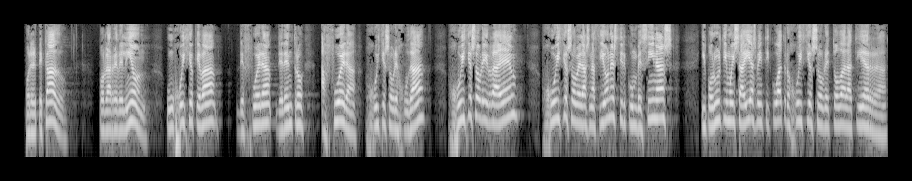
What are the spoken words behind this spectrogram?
por el pecado, por la rebelión, un juicio que va de fuera, de dentro afuera, juicio sobre Judá, juicio sobre Israel, juicio sobre las naciones circunvecinas y por último Isaías 24, juicio sobre toda la tierra,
